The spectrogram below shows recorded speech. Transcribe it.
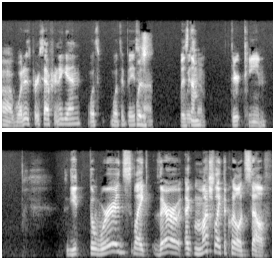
Uh, what is perception again? What's what's it based Wisdom. on? Wisdom. Thirteen. You, the words, like there are uh, much like the quill itself.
